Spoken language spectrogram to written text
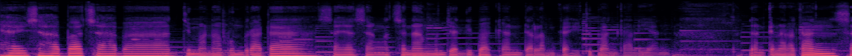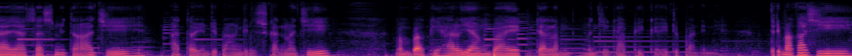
hai sahabat-sahabat di mana pun berada Saya sangat senang menjadi bagian dalam kehidupan kalian. Dan kenalkan saya Sasmito Aji Atau yang dipanggil Sukat Maji Membagi hal yang baik dalam mencikapi kehidupan ini. Terima kasih.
